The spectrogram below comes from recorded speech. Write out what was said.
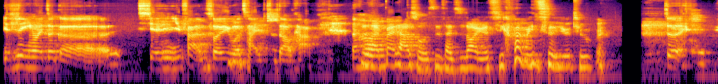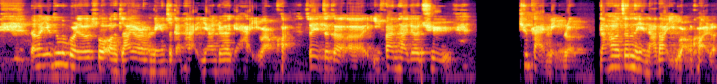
也是因为这个嫌疑犯，所以我才知道他，然后来拜他所赐，才知道一个奇怪名字的 YouTuber。对，然后 YouTuber 就说，哦，只要有人名字跟他一样，就会给他一万块，所以这个呃疑犯他就去去改名了，然后真的也拿到一万块了，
